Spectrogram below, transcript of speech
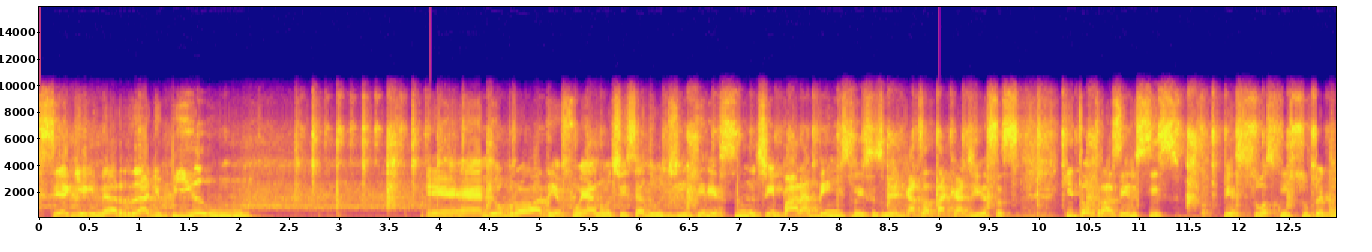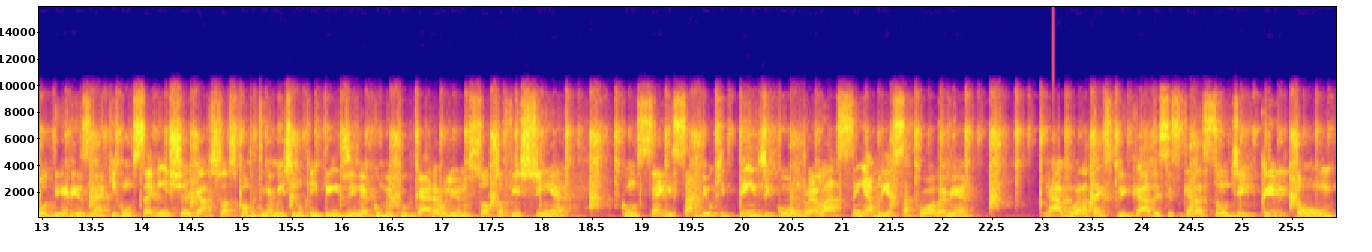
Segue aí na Rádio Peão. É, meu brother, foi a notícia do dia interessante, hein? Parabéns para esses mercados atacadistas que estão trazendo esses pessoas com superpoderes, né? Que conseguem enxergar suas compras. Realmente eu nunca entendi, né? Como é que o cara, olhando só sua fichinha, consegue saber o que tem de compra lá sem abrir a sacola, né? Agora tá explicado, esses caras são de Krypton.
